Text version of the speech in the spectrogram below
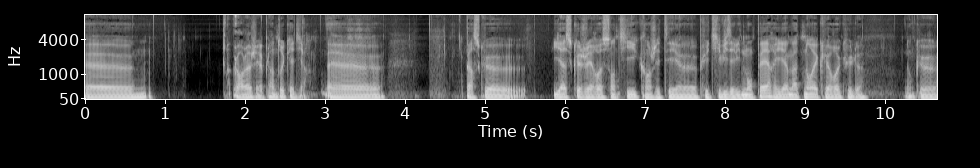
Euh, Alors là, j'avais plein de trucs à dire. Euh, Parce que il y a ce que j'ai ressenti quand j'étais euh, plus petit vis-à-vis de mon père, et il y a maintenant avec le recul. Donc, euh,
